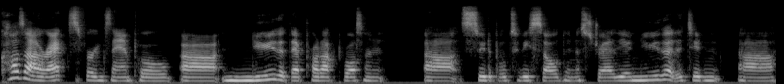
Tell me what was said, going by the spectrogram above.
CosRX, for example, uh, knew that their product wasn't uh, suitable to be sold in Australia, knew that it didn't. Uh,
